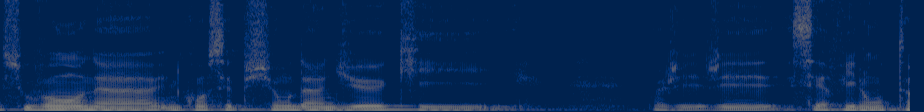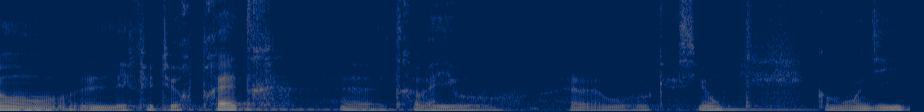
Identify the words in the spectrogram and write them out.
Souvent, on a une conception d'un Dieu qui J'ai servi longtemps les futurs prêtres, travaillé aux vocations, comme on dit.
